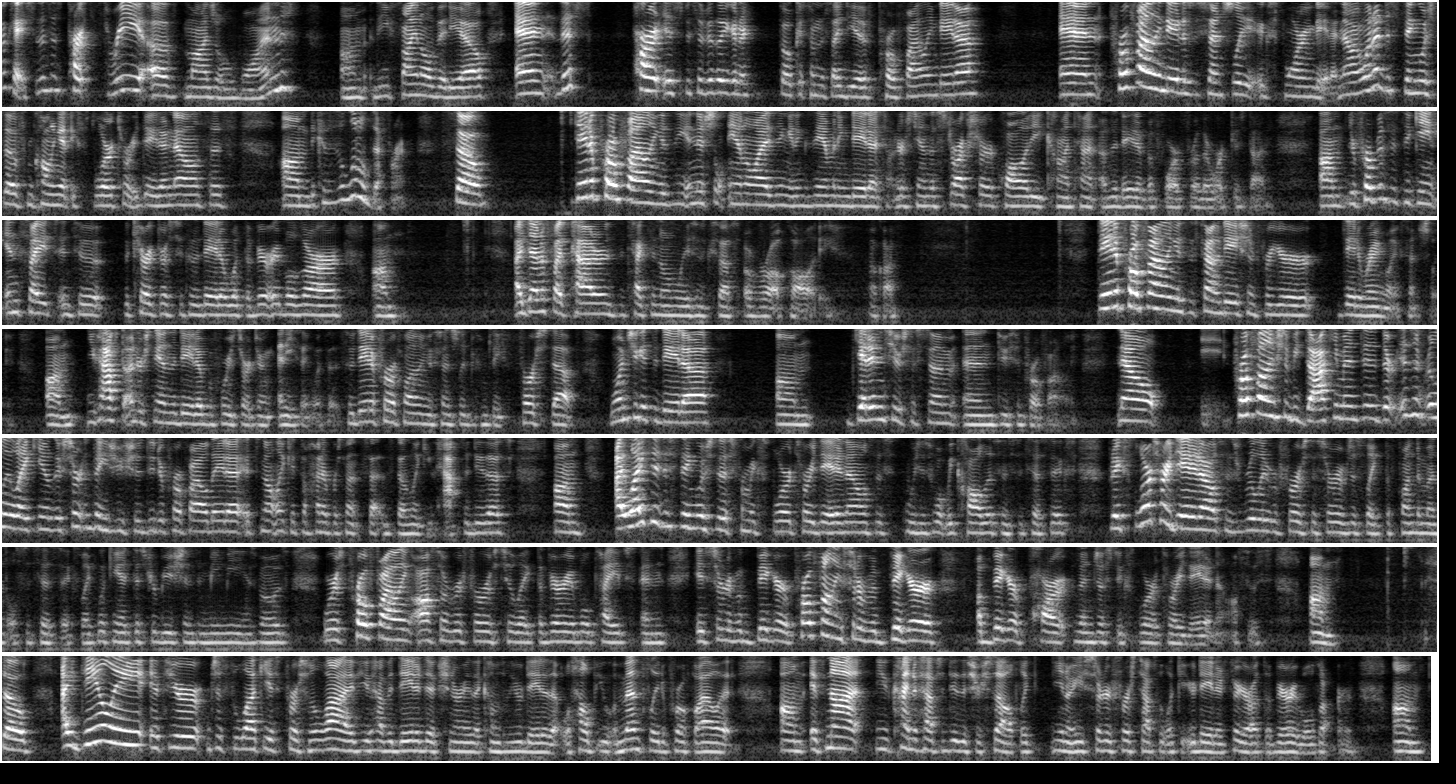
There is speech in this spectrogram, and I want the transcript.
Okay, so this is part three of module one, um, the final video. And this part is specifically going to focus on this idea of profiling data. And profiling data is essentially exploring data. Now, I want to distinguish, though, from calling it exploratory data analysis um, because it's a little different. So, data profiling is the initial analyzing and examining data to understand the structure, quality, content of the data before further work is done. Um, your purpose is to gain insights into the characteristics of the data, what the variables are, um, identify patterns, detect anomalies, and assess overall quality. Okay. Data profiling is the foundation for your data wrangling, essentially. Um, you have to understand the data before you start doing anything with it. So data profiling essentially becomes a first step. Once you get the data, um, get it into your system and do some profiling. Now, profiling should be documented. There isn't really like, you know, there's certain things you should do to profile data. It's not like it's 100% set in stone, like you have to do this. Um, I like to distinguish this from exploratory data analysis, which is what we call this in statistics. But exploratory data analysis really refers to sort of just like the fundamental statistics, like looking at distributions and mean medians modes. Whereas profiling also refers to like the variable types and is sort of a bigger, profiling is sort of a bigger a bigger part than just exploratory data analysis. Um, so ideally, if you're just the luckiest person alive, you have a data dictionary that comes with your data that will help you immensely to profile it. Um, if not, you kind of have to do this yourself. Like, you know, you sort of first have to look at your data and figure out the variables are. Um,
